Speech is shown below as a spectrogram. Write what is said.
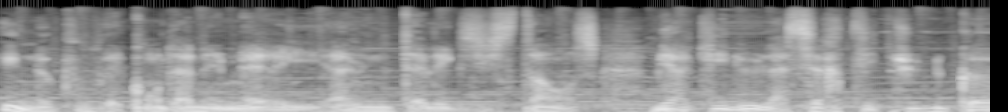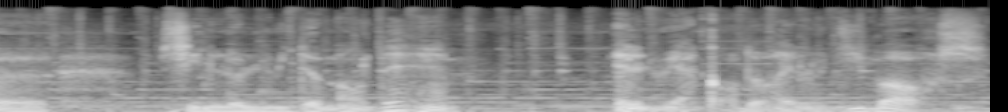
Il ne pouvait condamner Mary à une telle existence, bien qu'il eût la certitude que, s'il le lui demandait, elle lui accorderait le divorce.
